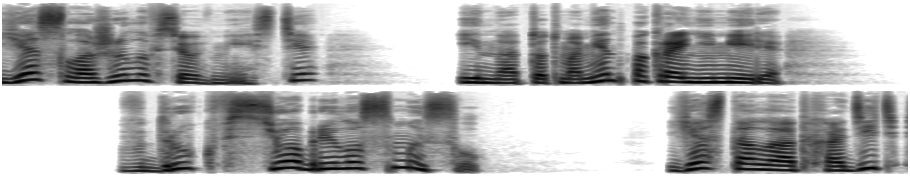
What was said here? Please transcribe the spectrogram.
Я сложила все вместе, и на тот момент, по крайней мере, — Вдруг все обрело смысл. Я стала отходить,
